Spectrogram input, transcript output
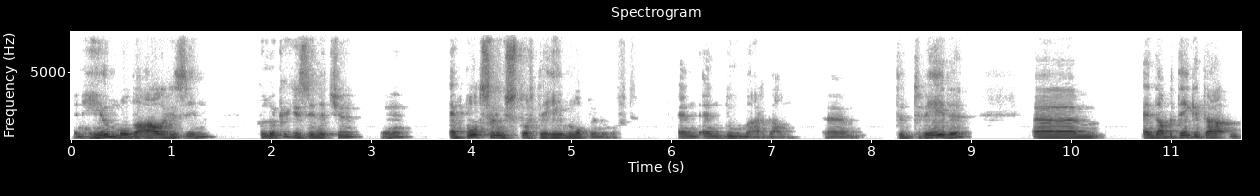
een heel modaal gezin, gelukkig gezinnetje, hè, en plotseling stort de hemel op hun hoofd. En, en doe maar dan. Um, ten tweede, um, en dat betekent dat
